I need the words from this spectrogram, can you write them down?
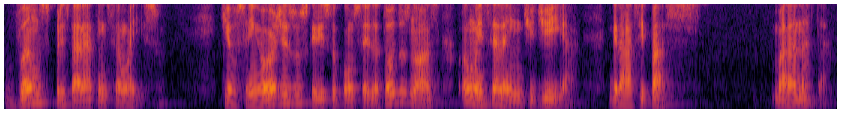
vamos prestar atenção a isso. Que o Senhor Jesus Cristo conceda a todos nós um excelente dia. Graça e paz. Maranata.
